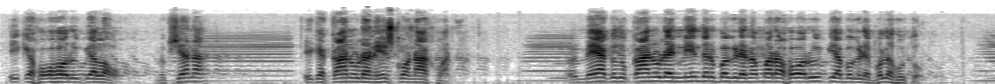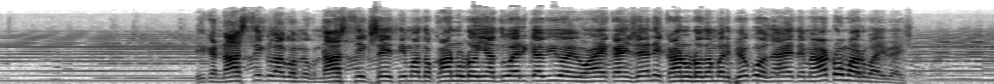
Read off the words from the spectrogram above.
એ કે હો હો રૂપિયા લાવો. મેં કીધું, શેના? એ કે કાનુડાને હિસકો નાખવાના. મેં કીધું કાનુડા નીંદર બગડે ને અમારા હો રૂપિયા બગડે ભલે હું તો. એ કે નાસ્તિક લાગો. અમે નાસ્તિક છે તેમાં તો કાનુડો અહીંયા દ્વારકા આવ્યો આવ્યો. આ કાંઈ છે નહીં. કાનુડો તમારી ભેગો છે. આ તમે આંટો મારવા આવ્યા છે.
